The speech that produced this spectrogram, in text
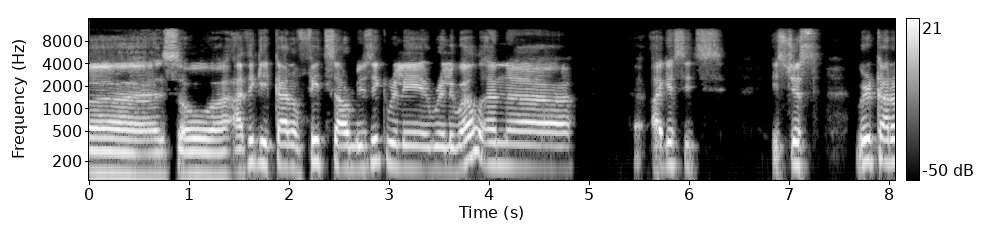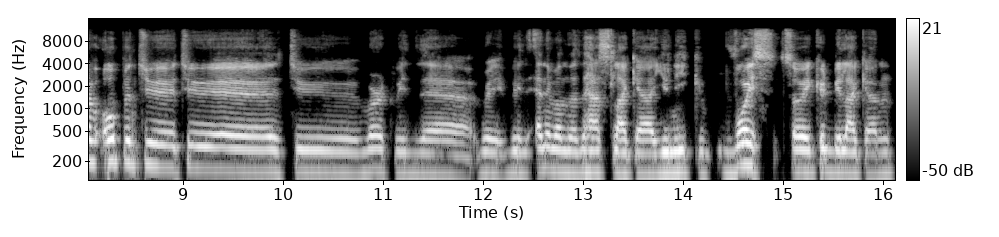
uh, so uh, I think it kind of fits our music really really well, and uh, I guess it's it's just we're kind of open to to uh, to work with uh, with anyone that has like a unique voice. So it could be like an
